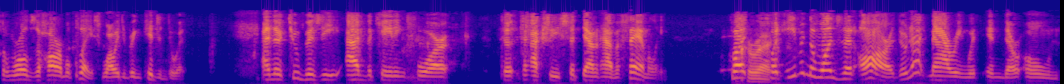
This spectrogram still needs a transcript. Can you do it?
the world's a horrible place. Why would you bring kids into it? And they're too busy advocating for to, to actually sit down and have a family. But Correct. but even the ones that are, they're not marrying within their own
